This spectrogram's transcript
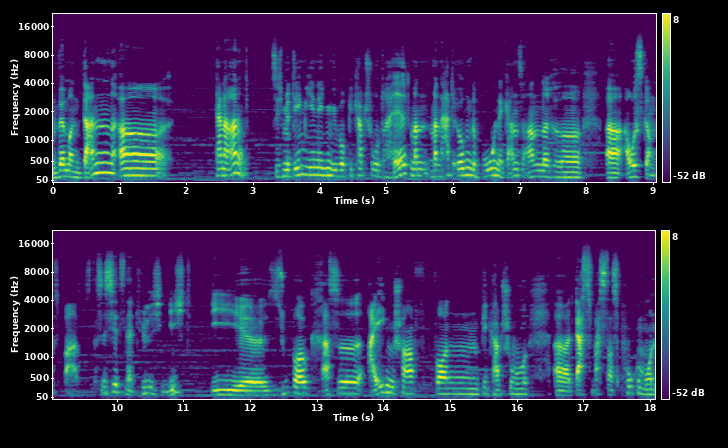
Und wenn man dann, äh, keine Ahnung, sich mit demjenigen über Pikachu unterhält, man, man hat irgendwo eine ganz andere äh, Ausgangsbasis. Das ist jetzt natürlich nicht die äh, super krasse Eigenschaft von Pikachu, äh, das, was das Pokémon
